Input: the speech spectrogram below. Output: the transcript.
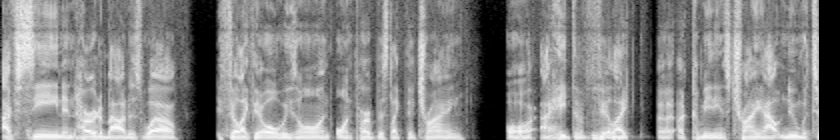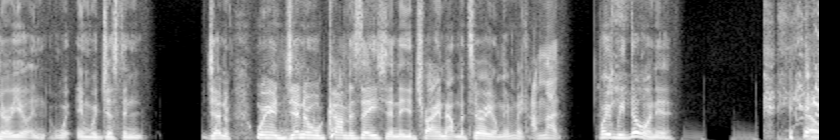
I've seen and heard about as well. They feel like they're always on on purpose, like they're trying. Or I hate to feel Mhm. like a, a comedian's trying out new material, and and we're just in general we're in general conversation, and you're trying out material. I mean, I'm like, I'm not. What are we doing here? So,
